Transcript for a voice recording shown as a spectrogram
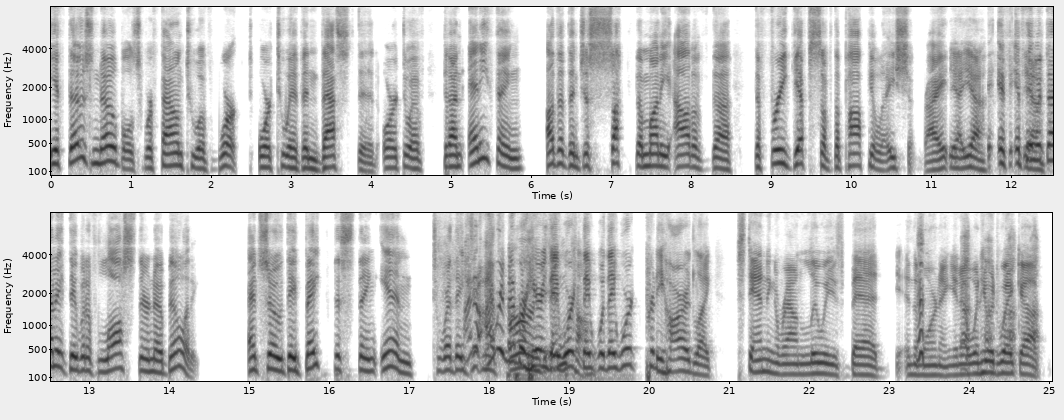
if those nobles were found to have worked or to have invested or to have done anything other than just suck the money out of the the free gifts of the population right Yeah, yeah. if if they Yeah. would have done it, they would have lost their nobility. And so they baked this thing in to where they I, I remember hearing they worked. They income. they worked pretty hard, like standing around Louis's bed in the morning. You know, when he would wake up.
